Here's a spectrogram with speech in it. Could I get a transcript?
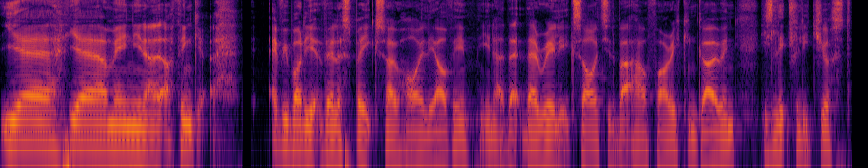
Yeah, yeah. I mean, you know, I think everybody at Villa speaks so highly of him. You know, they're, they're really excited about how far he can go, and he's literally just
